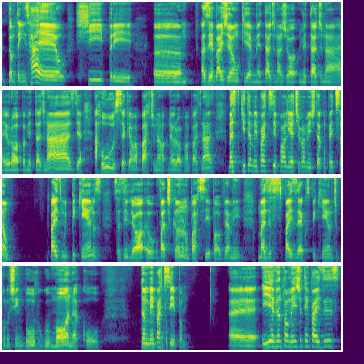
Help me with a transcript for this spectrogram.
então tem Israel, Chipre, Azerbaijão, que é metade na, metade na Europa, metade na Ásia, a Rússia, que é uma parte na, na Europa, uma parte na Ásia, mas que também participam ali ativamente da competição. Países muito pequenos, essas ilho... o Vaticano não participa, obviamente, mas esses países pequenos, tipo Luxemburgo, Mônaco, também participam. É, e eventualmente tem países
